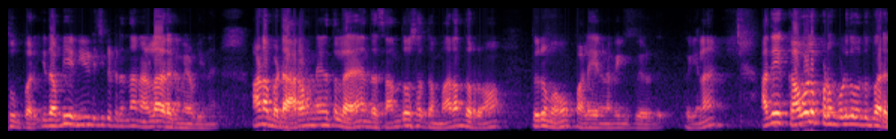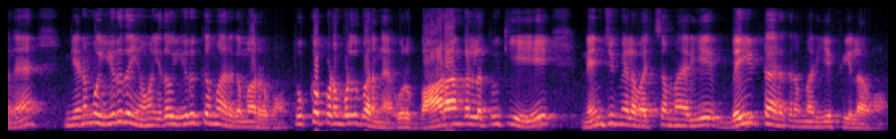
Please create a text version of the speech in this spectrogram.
சூப்பர் இது அப்படியே நீடிச்சுக்கிட்டு இருந்தால் நல்லா இருக்குமே அப்படின்னு. ஆனால் பட் அரை மணி நேரத்தில் அந்த சந்தோஷத்தை மறந்துடுறோம். திரும்பவும் பழைய நிலைமைக்கு போயிடுது. ஓகேங்களா? அதே கவலைப்படும் பொழுது வந்து பாருங்க இங்கே என்னமோ இருதயம் ஏதோ இறுக்கமாக இருக்க மாதிரி இருக்கும். துக்கப்படும் பொழுது பாருங்க ஒரு பாராங்கல்ல தூக்கி நெஞ்சு மேலே வச்ச மாதிரியே வெயிட்டாக இருக்கிற மாதிரியே ஃபீல் ஆகும்.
